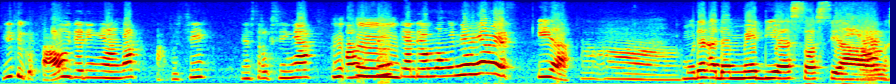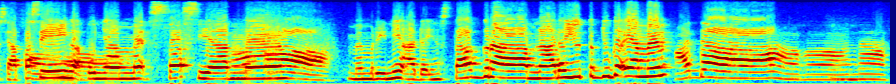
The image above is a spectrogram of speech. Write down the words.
dia juga tahu jadinya kan apa sih instruksinya? Apa sih yang diomonginnya ya, Miss? Iya. Heeh. Kemudian ada media sosial. Medsos. Siapa sih nggak punya medsos ya, Mem? Ah, Member ini ada Instagram. Nah, ada YouTube juga ya, Mem? ada. Ah, Nah,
